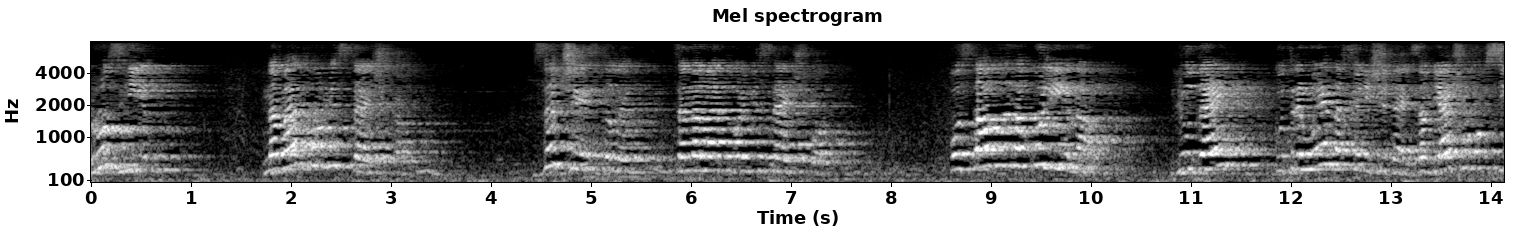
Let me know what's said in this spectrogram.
розгін наметового містечка, зачистили це наметове містечко, поставили на коліна людей, котрі ми на сьогоднішній день завдячуємо всім.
